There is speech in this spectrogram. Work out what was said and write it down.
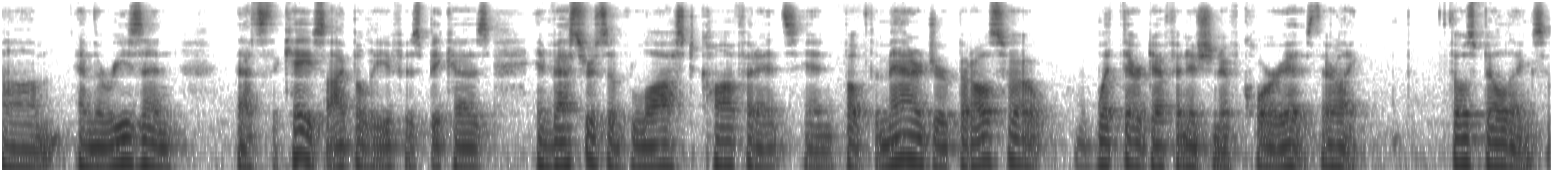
Um, and the reason that's the case, I believe, is because investors have lost confidence in both the manager, but also what their definition of core is. They're like, those buildings,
